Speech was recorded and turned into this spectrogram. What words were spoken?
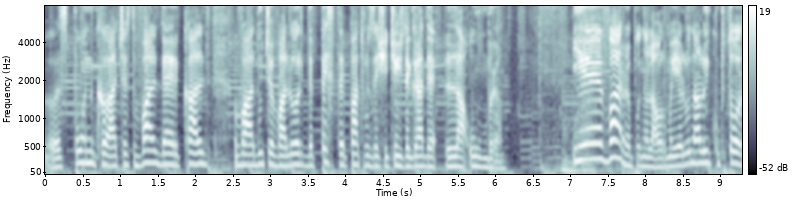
uh, spun că acest val de aer cald va aduce valori de peste 45 de grade la umbră. E vară până la urmă, e luna lui cuptor.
